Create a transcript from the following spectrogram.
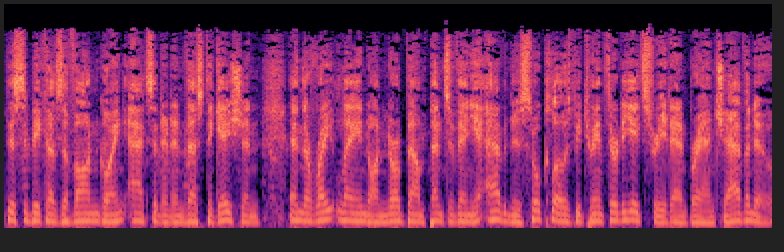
This is because of ongoing accident investigation. And the right lane on northbound Pennsylvania Avenue still closed between 38th Street and Branch Avenue.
